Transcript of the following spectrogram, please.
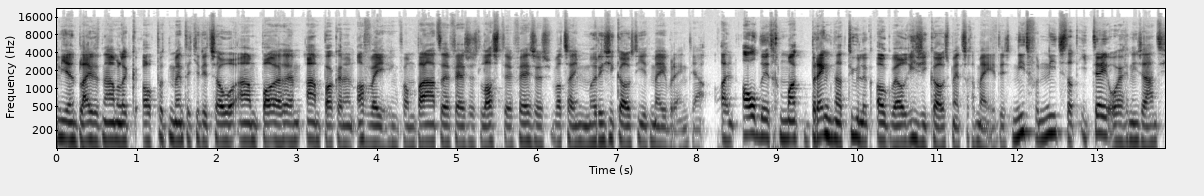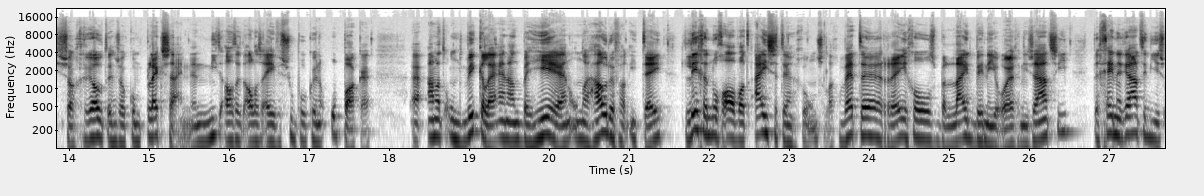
In die end blijft het namelijk op het moment dat je dit zo eh, aanpakken een afweging van baten versus lasten versus wat zijn risico's die het meebrengt. Ja, en al dit gemak brengt natuurlijk ook wel risico's met zich mee. Het is niet voor niets dat IT-organisaties zo groot en zo complex zijn en niet altijd alles even soepel kunnen oppakken. Uh, aan het ontwikkelen en aan het beheren en onderhouden van IT liggen nogal wat eisen ten grondslag. Wetten, regels, beleid binnen je organisatie. De generatie die is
